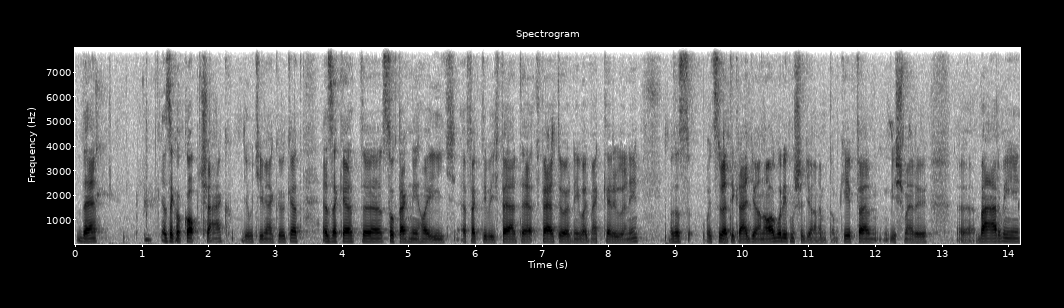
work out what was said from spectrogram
De ezek a kapcsák, ugye úgy hívják őket, ezeket szokták néha így effektív így feltörni, vagy megkerülni, Azaz, hogy születik rá egy olyan algoritmus, egy olyan, nem tudom, képfelismerő bármi,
